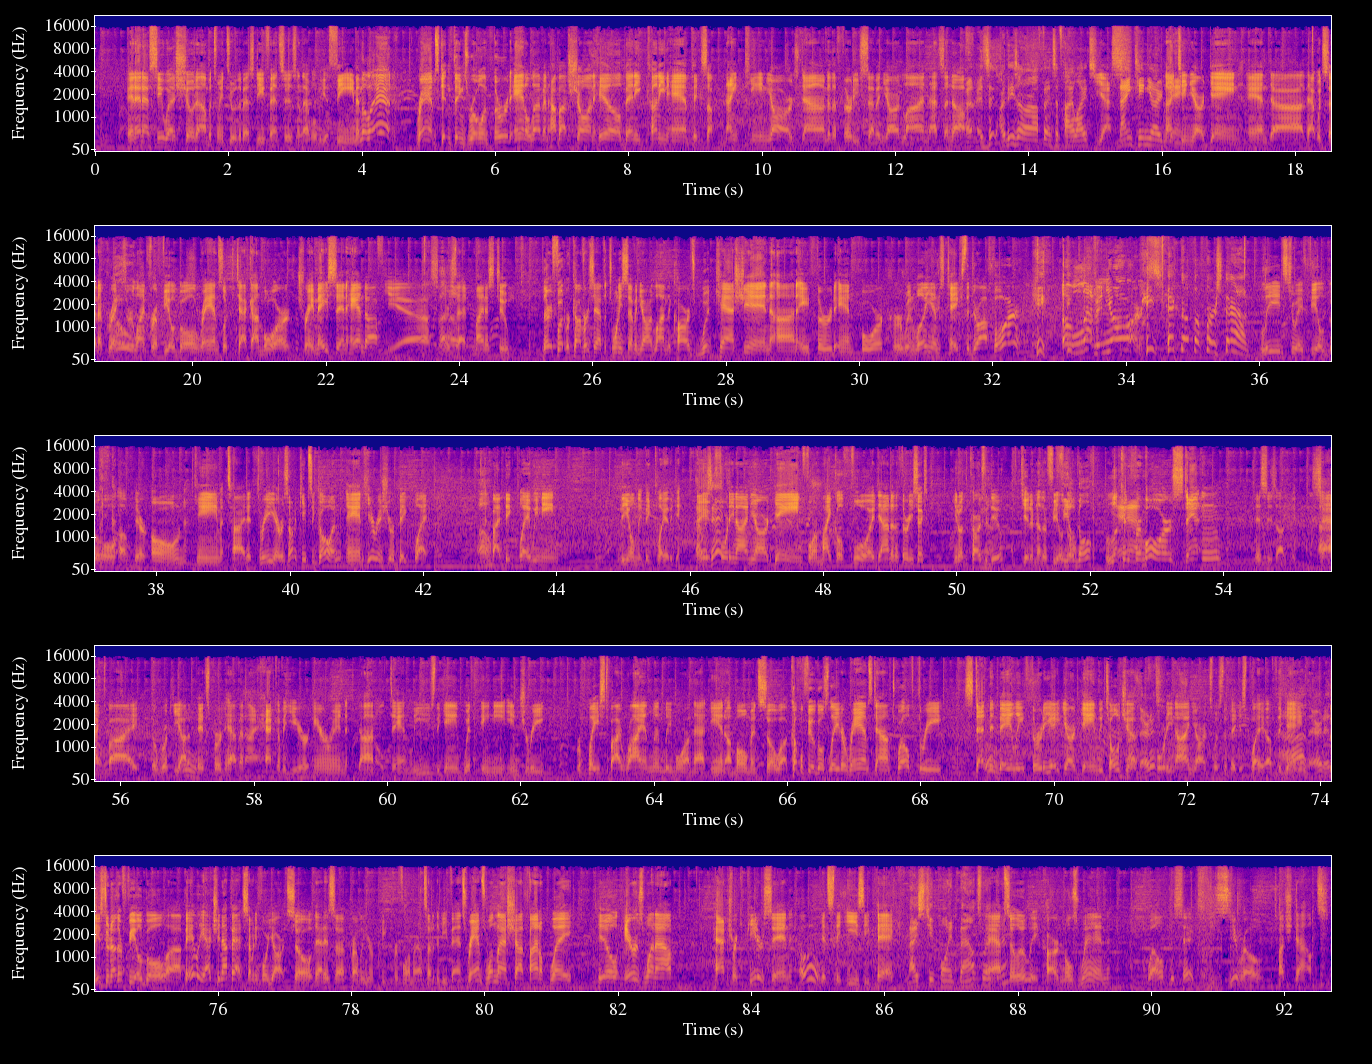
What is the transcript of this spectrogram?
An NFC West showdown between two of the best defenses, and that will be a theme in the land. Rams getting things rolling third and 11. How about Shaun Hill? Benny Cunningham picks up 19 yards down to the 37 yard line. That's enough. Uh, is it, are these our offensive highlights? Yes. 19 yard 19 gain. yard gain, and uh, that would set up Greg Zuerlein for a field goal. Rams look to tack on more. Tre Mason, handoff. Yeah, so there's Uh-oh. that. Minus two. Larry Foote recovers at the 27 yard line. The Cards would cash in on a third and four. Kerwynn Williams takes the draw for He, 11 yards. he picked up a first down. leads to a field goal of their own. Game tied at three. Arizona keeps it going, and here is your big play. Oh. And by big play, we mean the only big play of the game. That a was it. 49 yard gain for Michael Floyd down to the 36. You know what the Cards would do? Get another field, Field goal? Looking Yeah. for more. Stanton. This is ugly. Sacked by the rookie out of Pittsburgh, having a heck of a year, Aaron Donald. Dan leaves the game with a knee injury, replaced by Ryan Lindley. More on that in a moment. So a couple field goals later, Rams down 12 3. Stedman Bailey, 38 yard gain. We told you Oh, there it is. 49 yards was the biggest play of the Ah, game. there it is. Leads to another field goal. Uh, Bailey, actually not bad, 74 yards. So that is uh, probably your peak performer outside of the defense. Rams, one last shot, final play. Hill airs one out. Patrick Peterson Oh. gets the easy pick. Nice two point bounce right there. Absolutely. Cardinals win 12 to 6, zero touchdowns.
